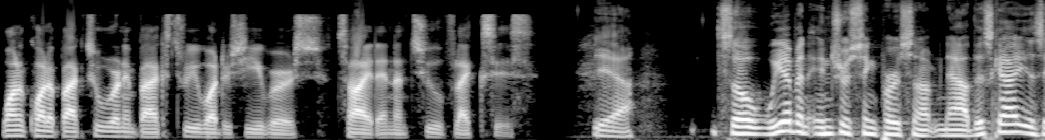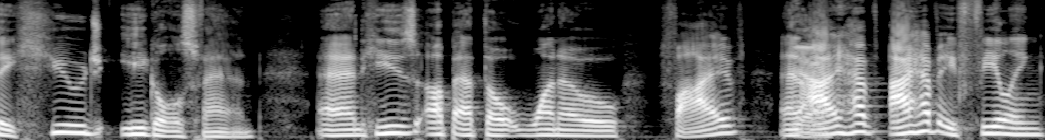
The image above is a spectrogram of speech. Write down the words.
one quarterback, two running backs, three wide receivers, tight end, and two flexes. Yeah. So we have an interesting person up now. This guy is a huge Eagles fan, and he's up at the 105 and yeah. I have I have a feeling.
